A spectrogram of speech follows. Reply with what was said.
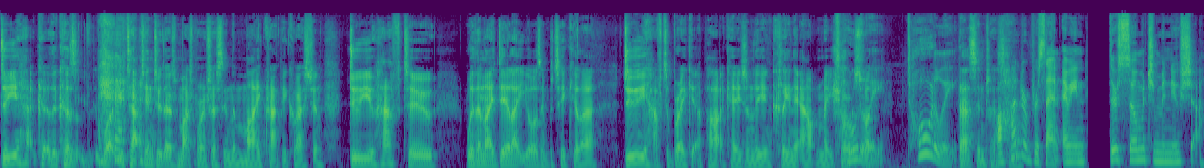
Do you have because what you tapped into there is much more interesting than my crappy question. Do you have to, with an idea like yours in particular, do you have to break it apart occasionally and clean it out and make sure it's Totally. fun? Totally. That's A interesting. hundred percent. I mean, there's so much minutia,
